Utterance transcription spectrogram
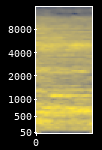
Lord.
